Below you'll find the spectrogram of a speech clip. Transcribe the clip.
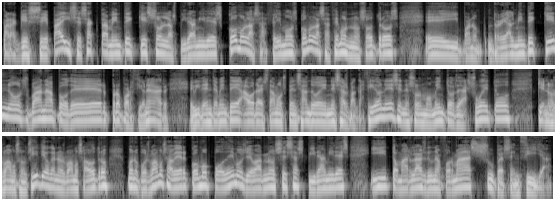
para que sepáis exactamente qué son las pirámides, cómo las hacemos, cómo las hacemos nosotros eh, y, bueno, realmente qué nos van a poder proporcionar. Evidentemente, ahora estamos pensando en esas vacaciones, en esos momentos de asueto, nos vamos a un sitio, que nos vamos a otro. Bueno, pues vamos a ver cómo podemos llevarnos esas pirámides y tomarlas de una forma súper sencilla.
